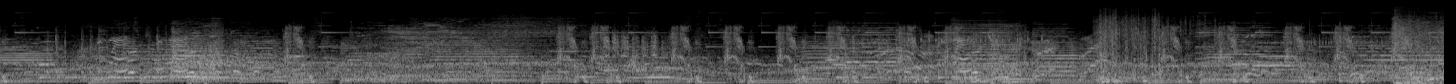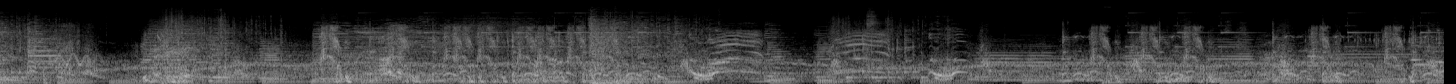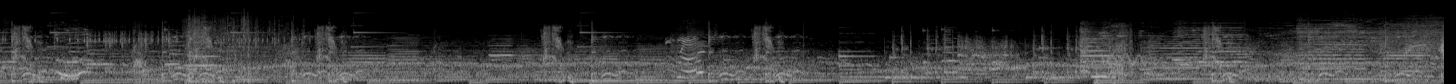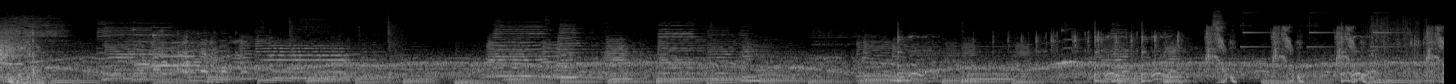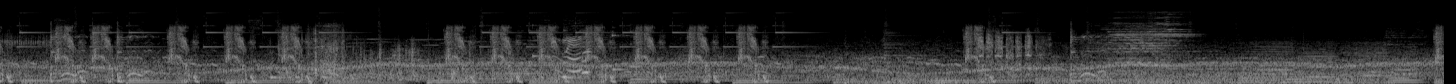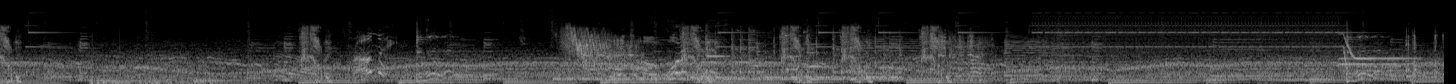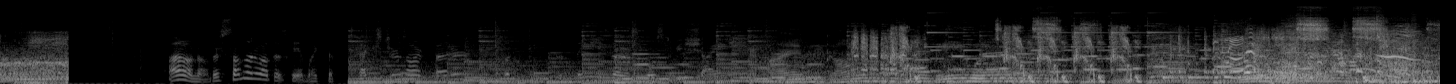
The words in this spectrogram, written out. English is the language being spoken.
Rummy. There's something about this game, like the textures aren't better, but the thingies that are supposed to be shiny. I'm going to be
